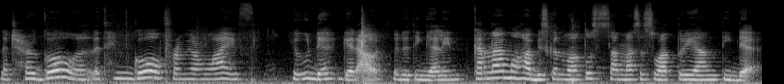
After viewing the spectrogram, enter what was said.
Let her go. Let him go from your life. Ya udah get out. Udah tinggalin. Karena menghabiskan waktu sama sesuatu yang tidak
